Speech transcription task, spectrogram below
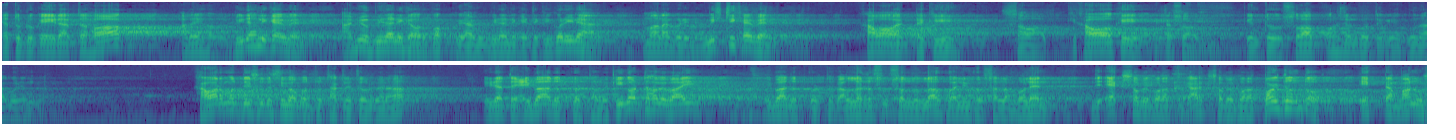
এতটুকু এই রাতের হক আদায় হবে। বিরিয়ানি খাইবেন? আমিও বিরিয়ানি খাওয়ার পক্ষে। আমি বিরিয়ানি খাইতে কি করি না? মানা করি না। মিষ্টি খাইবেন? খাওয়াও একটা কি? সওয়াব। কি খাওয়াও কি? একটা সব কিন্তু সব অর্জন করতে গিয়ে গুণা করেন না। খাওয়ার মধ্যে শুধু সীমাবদ্ধ থাকলে চলবে না। এটাতে ইবাদত করতে হবে। কি করতে হবে ভাই? ইবাদত করতে হবে। আল্লাহ রসুল সাল্লাহ আলী সাল্লাম বলেন যে এক সবে বরাত থেকে আরেক সবে বরাত পর্যন্ত একটা মানুষ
